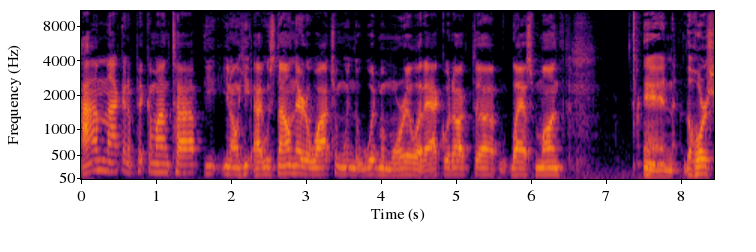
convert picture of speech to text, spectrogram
I'm not going to pick him on top. You, you know, he, I was down there to watch him win the Wood Memorial at Aqueduct uh, last month, and the horse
